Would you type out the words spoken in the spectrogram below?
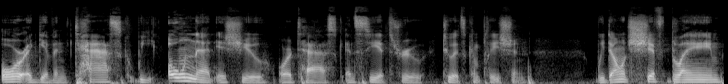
or a given task, we own that issue or task and see it through to its completion. We don't shift blame.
